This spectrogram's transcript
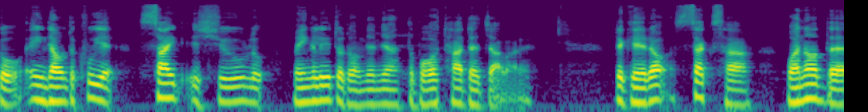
ကိုအိမ်တောင်တစ်ခုရဲ့ side issue လို့မိန်းကလေးတော်တော်များများသဘောထားတတ်ကြပါတယ်တကယ်တော့ sex ဟာ one of the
